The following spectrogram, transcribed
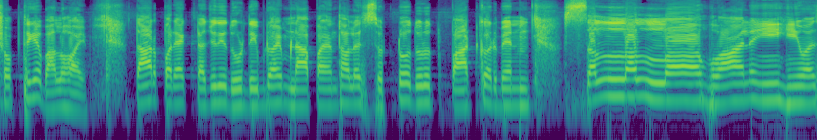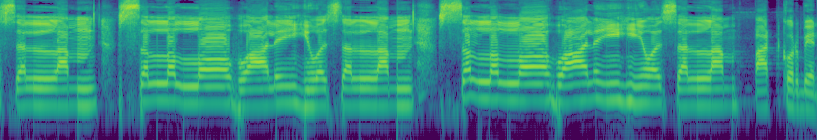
সব থেকে ভালো হয়। তারপরে একটা যদি দুরুদ ইব্রাহিম না পারেন, তাহলে ছোট্ট দুরুদ পাঠ করবেন। সাল্লাল্লাহু আলাইহি ওয়াসাল্লাম, সাল্লাল্লাহু আলাইহি ওয়াসাল্লাম পাঠ করবেন।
